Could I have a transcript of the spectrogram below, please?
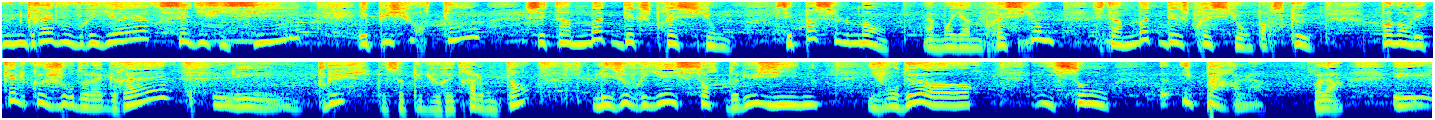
une grève ouvrière, c'est difficile. Et puis surtout, c'est un mode d'expression. c'est pas seulement un moyen de pression, c'est un mode d'expression parce que pendant les quelques jours de la grève, les plus, ça peut durer très longtemps, les ouvriers sortent de l'usine, ils vont dehors, ils sont, euh, ils parlent, voilà. Et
